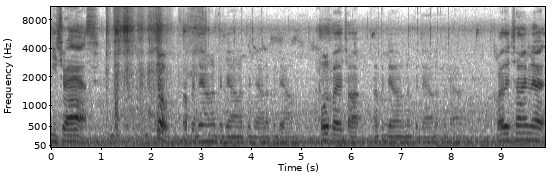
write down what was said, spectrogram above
eat your ass. So, up and down, up and down, up and down, up and down. Hold it by the top, up and down, up and down, up and down. By the time that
